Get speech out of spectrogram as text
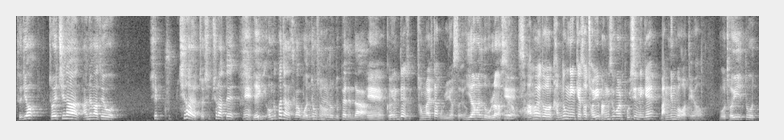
드디어 저희 지난 안녕하세요 17화였죠 17화 때 예. 얘기 언급하지 않았을까 원정 그렇죠. 승률을 높여야 된다 예, 그런데 정말 딱 올렸어요. 이하만에도 올라갔어요 예, 아무래도 감독님께서 저희 방송을 보시는 게 맞는 것 같아요. 뭐 저희 또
